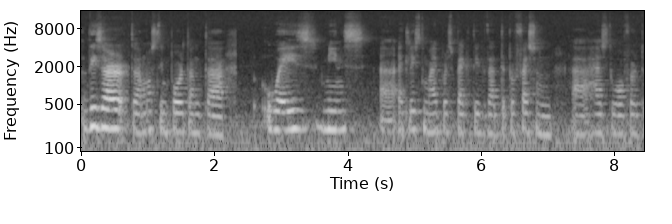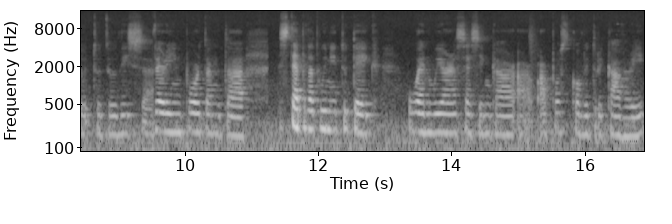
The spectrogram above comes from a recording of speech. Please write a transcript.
These are the most important uh, ways means uh, at least my perspective that the profession uh, has to offer to, to, to this uh, very important step that we need to take when we are assessing our, our, our post-COVID recovery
